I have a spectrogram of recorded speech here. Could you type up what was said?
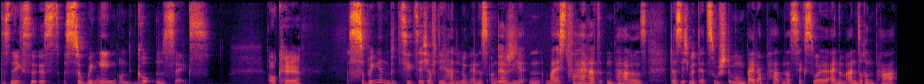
das nächste ist Swinging und Gruppensex. Okay. Swingen bezieht sich auf die Handlung eines engagierten, meist verheirateten Paares, das sich mit der Zustimmung beider Partner sexuell einem anderen Paar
